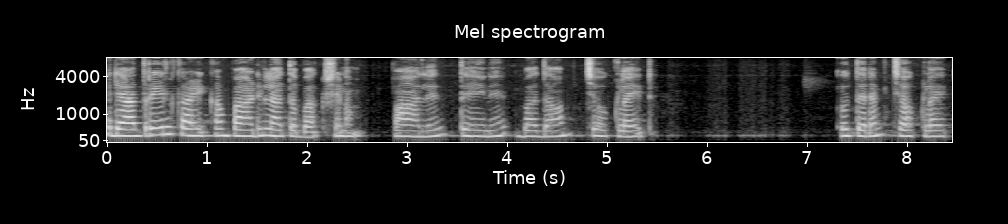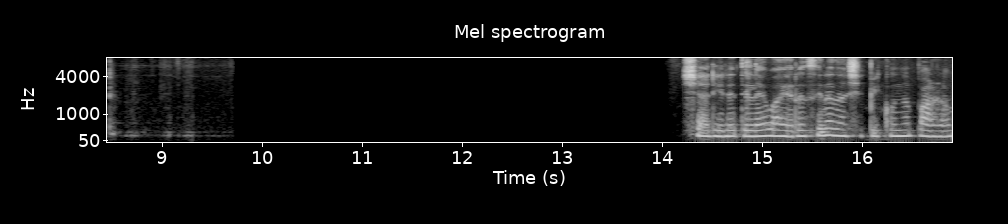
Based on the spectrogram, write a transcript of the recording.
രാത്രിയിൽ കഴിക്കാൻ പാടില്ലാത്ത ഭക്ഷണം. പാൽ തേന് ബദാം ചോക്ലേറ്റ്. ഉത്തരം ചോക്ലേറ്റ്. ശരീരത്തിലെ വൈറസിനെ നശിപ്പിക്കുന്ന പഴം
